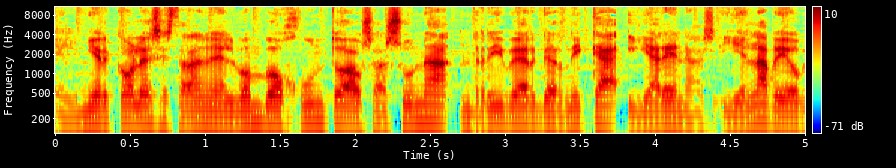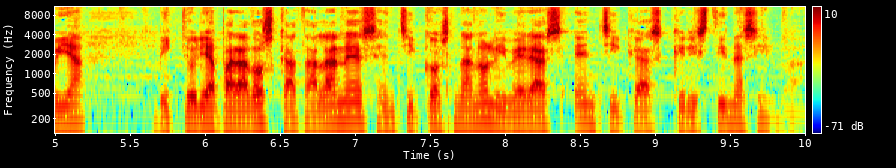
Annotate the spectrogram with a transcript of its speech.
El miércoles estarán en el bombo junto a Osasuna, River, Guernica y Arenas. Y en la Beovia, victoria para dos catalanes, en chicos Nano Oliveras, en chicas Cristina Silva.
